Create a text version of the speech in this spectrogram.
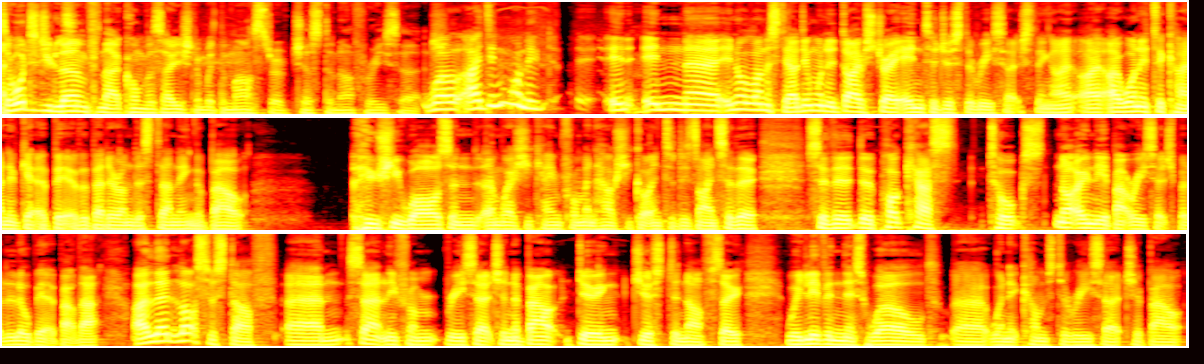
so, what did you learn from that conversation with the master of just enough research? Well, I didn't want to. In in uh, in all honesty, I didn't want to dive straight into just the research thing. I, I, I wanted to kind of get a bit of a better understanding about who she was and, and where she came from and how she got into design. So the so the the podcast talks not only about research but a little bit about that. I learned lots of stuff, um, certainly from research and about doing just enough. So we live in this world uh, when it comes to research about.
